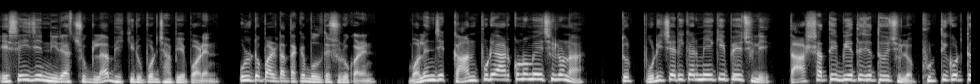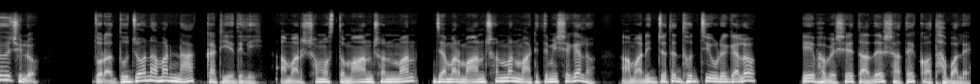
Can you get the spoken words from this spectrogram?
এসেই যে নীরাজ শুক্লা ভিকির উপর ঝাঁপিয়ে পড়েন। উল্টোপাল্টা তাকে বলতে শুরু করেন। বলেন যে, কানপুরে আর কোনো মেয়ে ছিল না। তোর পরিচারিকার মেয়েকেই পেয়েছিলি? তার সাথেই বিয়েতে যেতে হয়েছিল, ফুর্তি করতে হয়েছিল। তোরা দুজন আমার নাক কাটিয়ে দিলি। আমার সমস্ত মান সম্মান যে আমার মান সম্মান মাটিতে মিশে গেল, আমার ইজ্জতের ধজ্জি উড়ে গেল, এভাবে সে তাদের সাথে কথা বলে।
